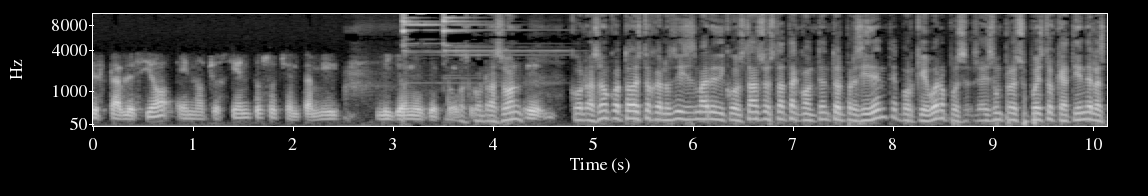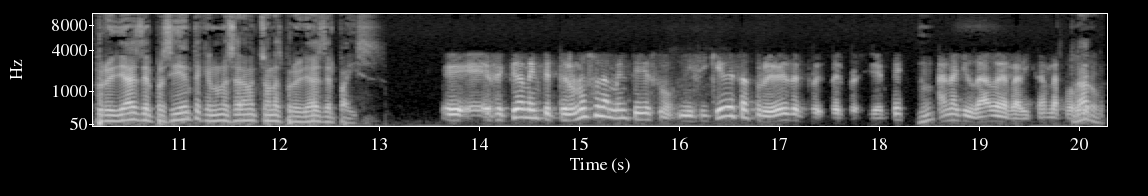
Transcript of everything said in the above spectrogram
se estableció en 880 mil millones de pesos. Pues con razón, Eh, con razón con todo esto que nos dices, Mario Di Constanzo, está tan contento el presidente, porque bueno, pues es un presupuesto que atiende las prioridades del presidente, que no necesariamente son las prioridades del país. eh, efectivamente, pero no solamente eso, ni siquiera esas prioridades del, pre- del presidente han ayudado a erradicar la pobreza. Claro,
